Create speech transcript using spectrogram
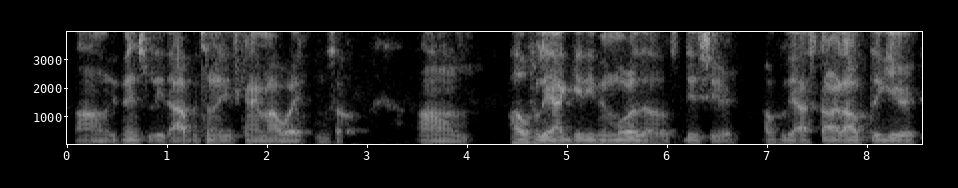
Um, eventually, the opportunities came my way. So um, hopefully, I get even more of those this year. Hopefully, I start off the year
